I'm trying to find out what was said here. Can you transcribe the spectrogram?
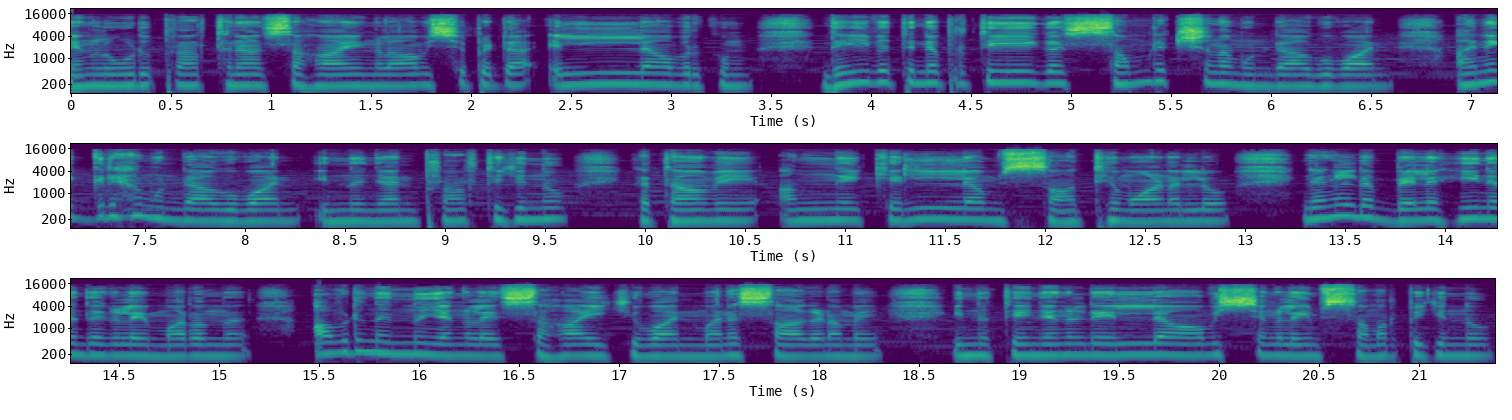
ഞങ്ങളോട് പ്രാർത്ഥനാ സഹായങ്ങൾ ആവശ്യപ്പെട്ട എല്ലാവർക്കും ദൈവത്തിന്റെ പ്രത്യേക സംരക്ഷണം ഉണ്ടാകുവാൻ അനുഗ്രഹമുണ്ടാകുവാൻ ഇന്ന് ഞാൻ പ്രാർത്ഥിക്കുന്നു. കർത്താവെ അങ്ങയ്ക്കെല്ലാം സാധ്യമാണല്ലോ. ഞങ്ങളുടെ ബലഹീനതകളെ മറന്ന് അവിടെ നിന്ന് ഞങ്ങളെ സഹായിക്കുവാൻ മനസ്സാകണം ദൈവമേ ഇന്നത്തെ ഞങ്ങളുടെ എല്ലാ ആവശ്യങ്ങളെയും സമർപ്പിക്കുന്നു.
